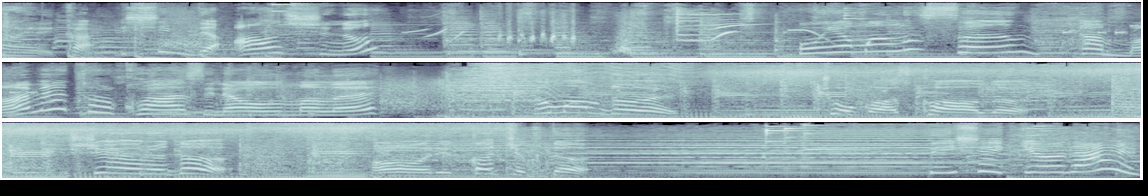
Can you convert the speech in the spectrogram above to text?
Harika. Şimdi al şunu. Boyamalısın. Tamamen turkuazine olmalı. Tamamdır. Çok az kaldı. İşe yaradı. Harika çıktı. Teşekkürler.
